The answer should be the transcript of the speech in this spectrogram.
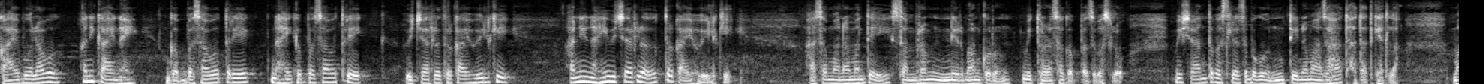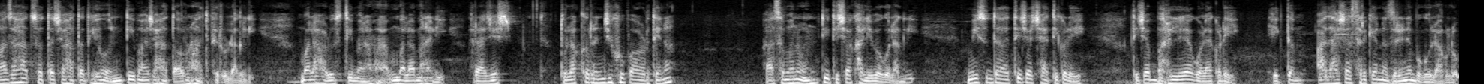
काय बोलावं आणि काय नाही? गप्प बसावं तर एक नाही गप्प बसावं तर एक. विचारलं तर काय होईल की? आणि नाही विचारलं तर काय होईल की? असं मनामध्ये संभ्रम निर्माण करून मी थोडासा गप्पच बसलो. मी शांत बसल्याचं बघून तिनं माझा हात हातात घेतला. माझा हात स्वतःच्या हातात घेऊन ती माझ्या हातावरून हात फिरू लागली. मला हळूच ती मला मला म्हणाली राजेश तुला करंजी खूप आवडते ना? असं म्हणून ती तिच्या खाली बघू लागली. मी सुद्धा तिच्या छातीकडे तिच्या भरलेल्या गोळ्याकडे एकदम आधाशासारख्या नजरेने बघू लागलो.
